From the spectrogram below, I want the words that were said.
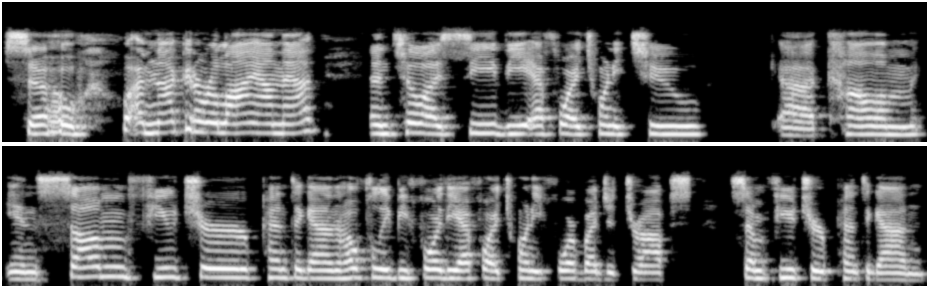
So I'm not going to rely on that until I see the FY22 uh, column in some future Pentagon, hopefully before the FY24 budget drops, some future Pentagon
